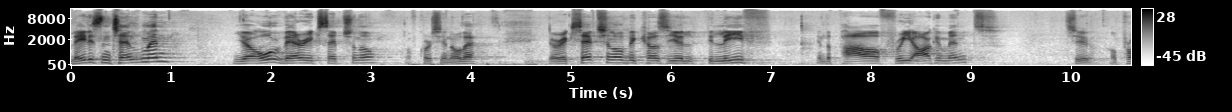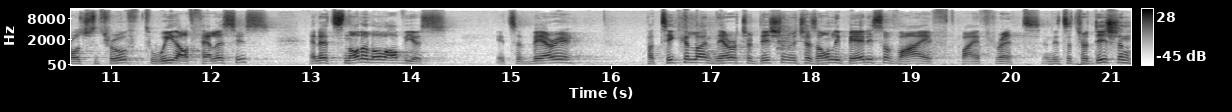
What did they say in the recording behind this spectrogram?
Ladies and gentlemen, you're all very exceptional. Of course, you know that. You're exceptional because you believe in the power of free argument to approach the truth, to weed out fallacies. And it's not at all obvious. It's a very particular and narrow tradition which has only barely survived by a threat. And it's a tradition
